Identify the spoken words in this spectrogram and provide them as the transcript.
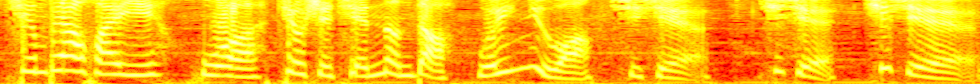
请不要怀疑，我就是全能的伪女王。谢谢，谢谢，谢谢。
